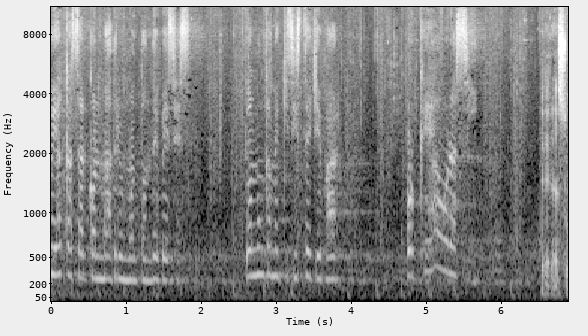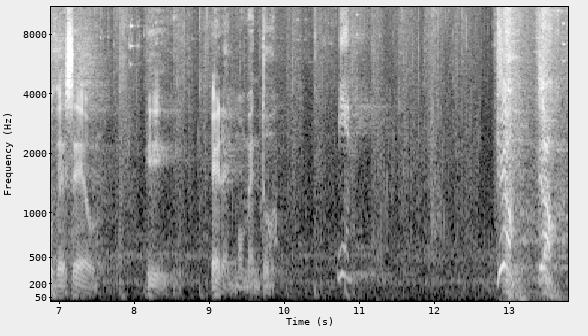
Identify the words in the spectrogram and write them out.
Fui a casar con madre un montón de veces. Tú nunca me quisiste llevar. ¿Por qué ahora sí? Era su deseo. Y era el momento. Bien. ¡Dragon!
